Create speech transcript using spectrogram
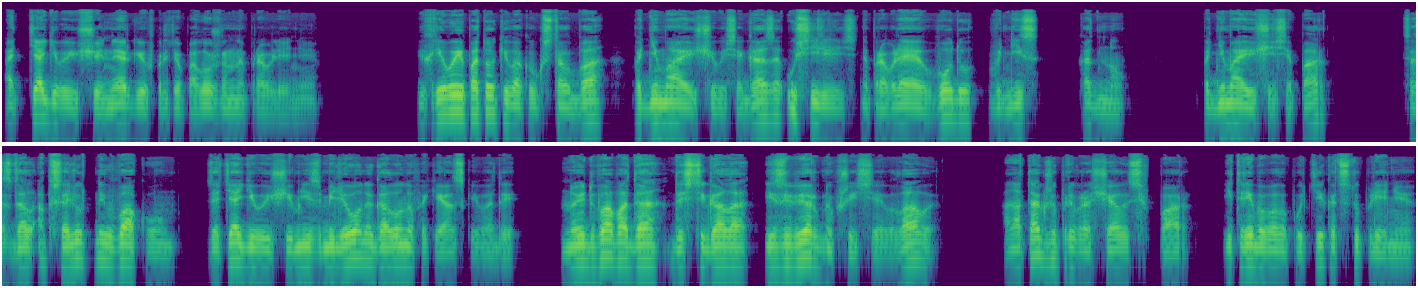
оттягивающей энергию в противоположном направлении. Вихревые потоки вокруг столба поднимающегося газа усилились, направляя воду вниз ко дну. Поднимающийся пар создал абсолютный вакуум, затягивающий вниз миллионы галлонов океанской воды. Но едва вода достигала извергнувшейся лавы, она также превращалась в пар, и требовала пути к отступлению,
